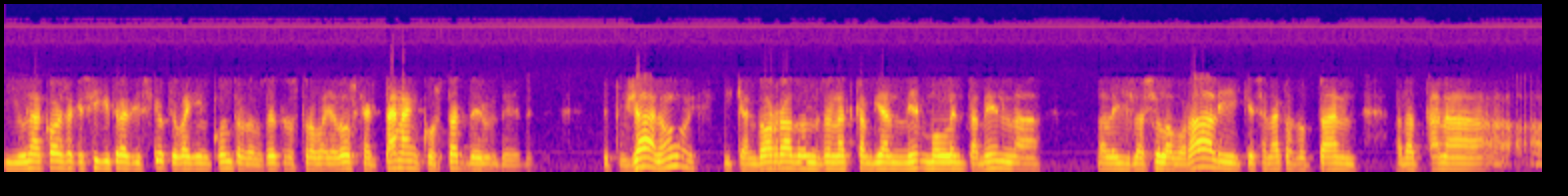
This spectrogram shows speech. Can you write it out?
I una cosa que sigui tradició que vagi en contra dels drets dels treballadors que tant han costat de, de, de de pujar, no? I que Andorra doncs, ha anat canviant molt lentament la, la legislació laboral i que s'ha anat adoptant adaptant a, a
